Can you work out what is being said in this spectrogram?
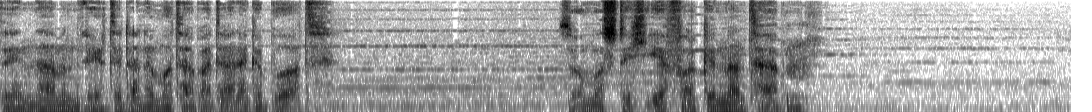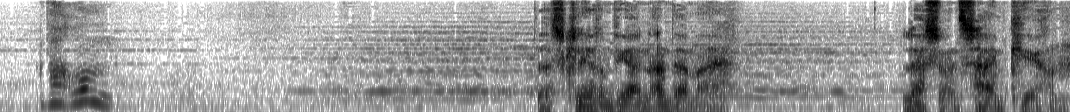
Den Namen wählte deine Mutter bei deiner Geburt. So musste ich ihr Volk genannt haben. Warum? Das klären wir ein andermal. Lass uns heimkehren.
